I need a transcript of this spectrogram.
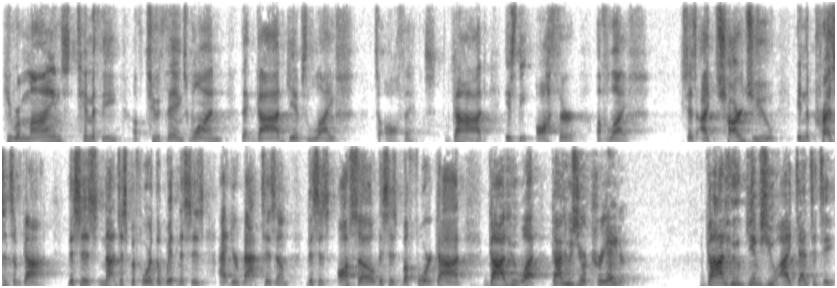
He reminds Timothy of two things. One, that God gives life to all things. God is the author of life. He says, I charge you in the presence of God. This is not just before the witnesses at your baptism. This is also, this is before God. God who what? God who's your creator. God who gives you identity.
